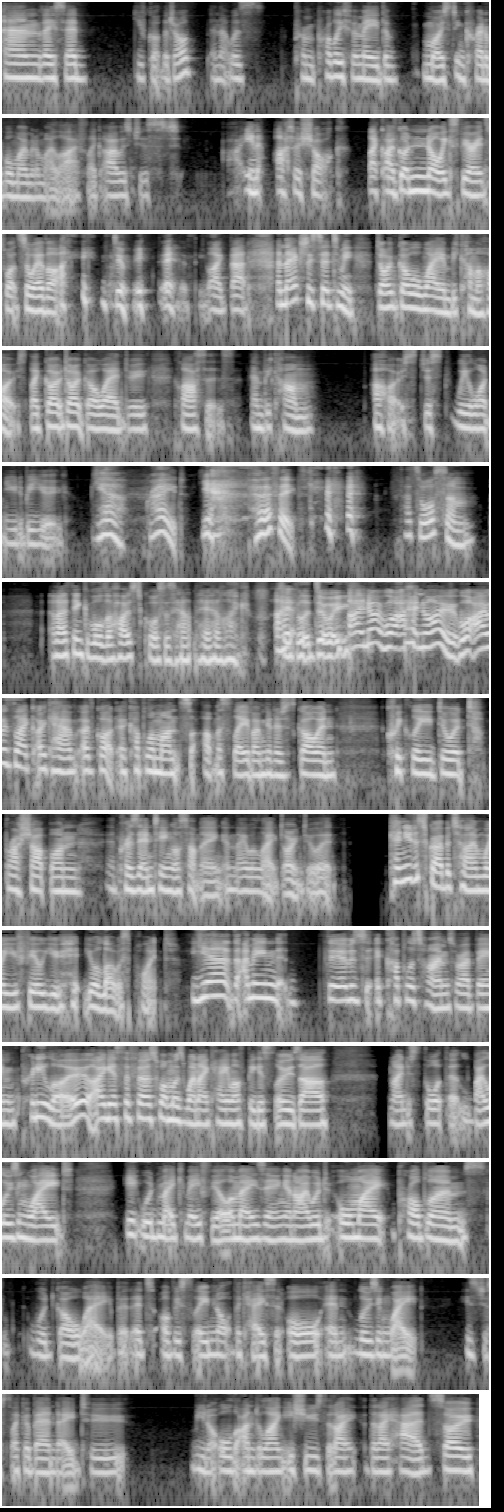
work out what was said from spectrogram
and they said you've got the job, and that was prom- probably for me the most incredible moment of my life. Like I was just in utter shock. Like I've got no experience whatsoever in doing anything like that. And they actually said to me, "Don't go away and become a host. Like go, don't go away and do classes and become a host. Just we want you to be you." yeah, great. Yeah. Perfect. That's awesome. And I think of all the host courses out there, like people are doing. I know. Well, I know. Well, I was like, okay, I've I've got a couple of months up my sleeve. I'm going to just go and quickly do a t- brush up on presenting or something. And they were like, don't do it. Can you describe a time where you feel you hit your lowest point? Yeah, I mean, there was a couple of times where I've been pretty low. I guess the first one was when I came off Biggest Loser, and I just thought that by losing weight, it would make me feel amazing, and I would all my problems would go away. But it's obviously not the case at all, and losing weight is just like a band aid to, you know, all the underlying issues that I that I had. So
